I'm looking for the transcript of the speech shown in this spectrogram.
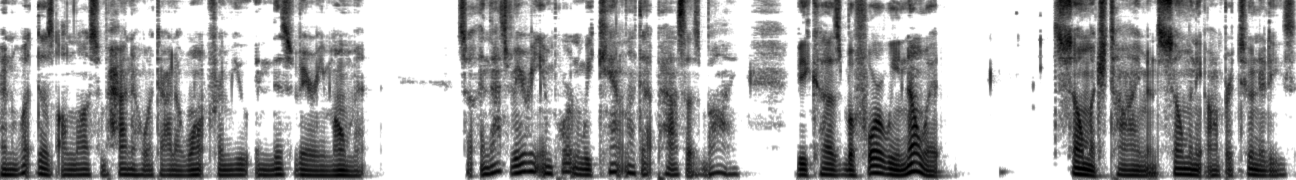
and what does Allah subhanahu wa ta'ala want from you in this very moment. So, and that's very important. We can't let that pass us by because before we know it, so much time and so many opportunities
